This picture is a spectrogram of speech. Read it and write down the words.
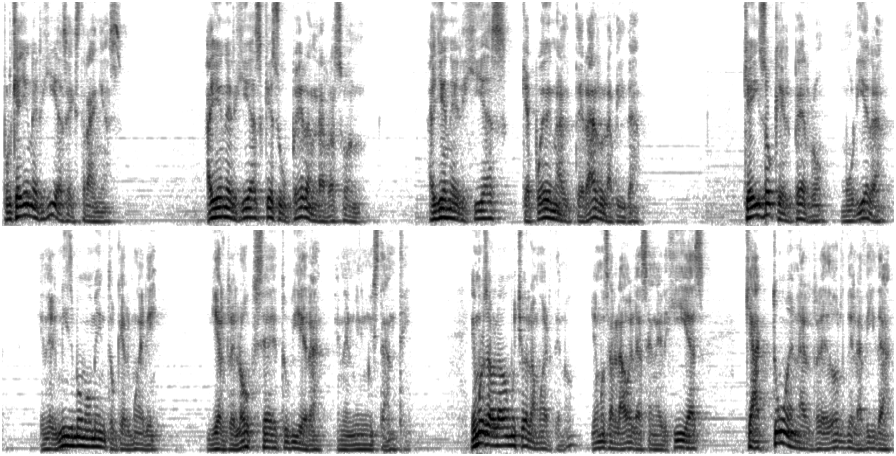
Porque hay energías extrañas. Hay energías que superan la razón. Hay energías que pueden alterar la vida. ¿Qué hizo que el perro muriera en el mismo momento que él muere? Y el reloj se detuviera en el mismo instante. Hemos hablado mucho de la muerte, ¿no? Y hemos hablado de las energías que actúan alrededor de la vida,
